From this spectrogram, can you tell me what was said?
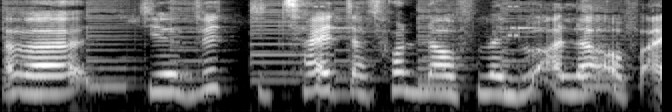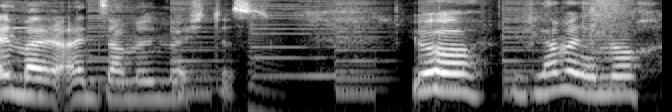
Aber dir wird die Zeit davonlaufen, wenn du alle auf einmal einsammeln möchtest. Ja, wie viel haben wir denn noch?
